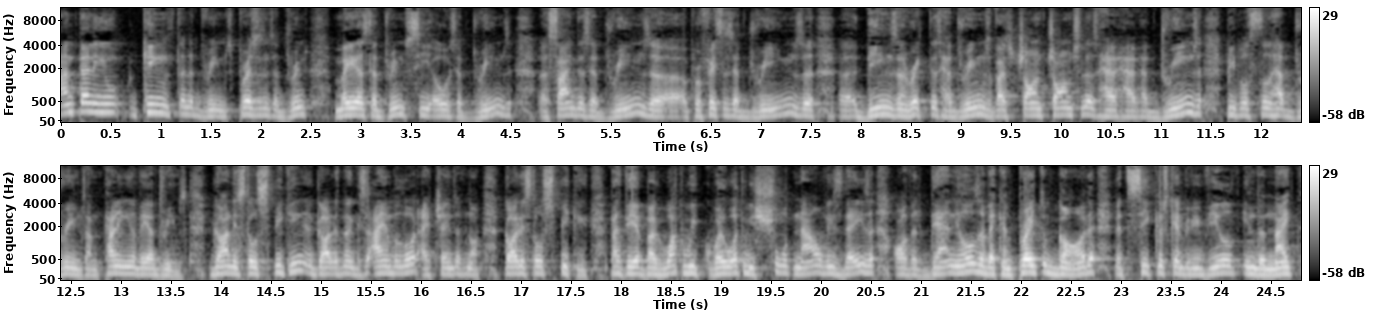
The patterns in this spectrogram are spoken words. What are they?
I'm telling you, kings have dreams, presidents have dreams, mayors have dreams, CEOs have dreams, uh, scientists have dreams, uh, uh, professors have dreams, uh, uh, deans and rectors have dreams, vice chancellors have, have, have dreams. People still have dreams. I'm telling you, they have dreams. God is still speaking. God is not, I am the Lord, I change of not. God is still speaking. But, they, but what, we, what we short now these days are the Daniels that can pray to God, that secrets can be revealed in the night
